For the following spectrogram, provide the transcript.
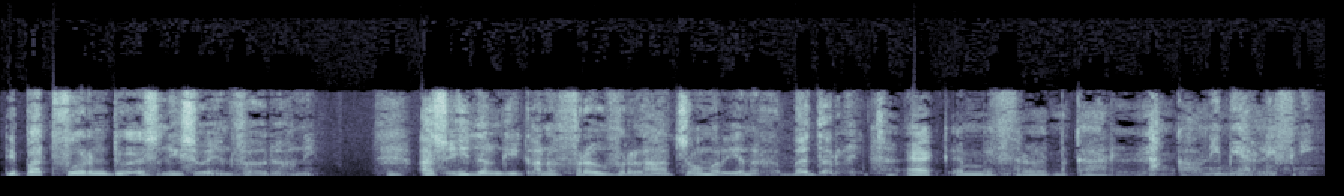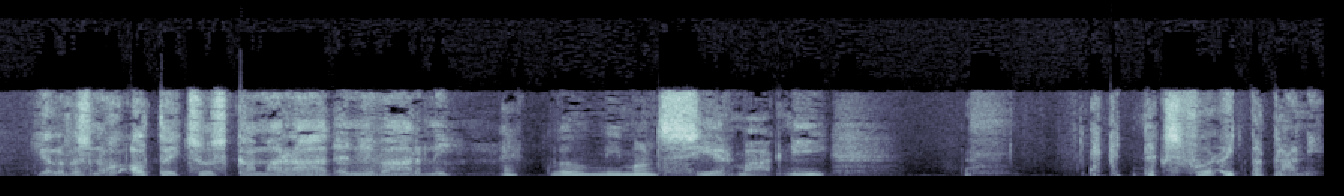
Die pad vorentoe is nie so eenvoudig nie. As u dink jy kan 'n vrou verlaat sonder enige bitterheid, Ek en my vrou het mekaar lankal nie meer lief nie. julle was nog altyd soos kamerade nie waar nie? Ek wil niemand seermaak nie. Ek het niks vooruit beplan nie.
